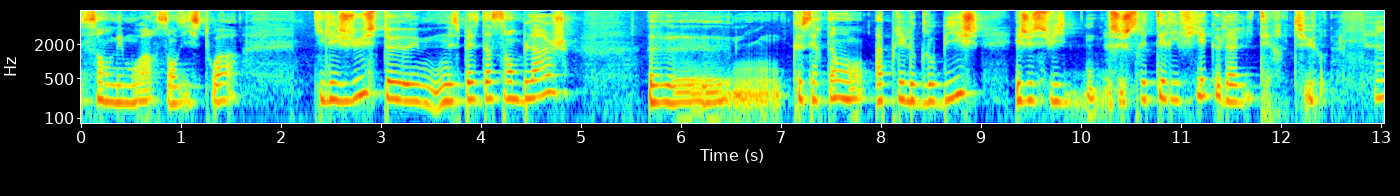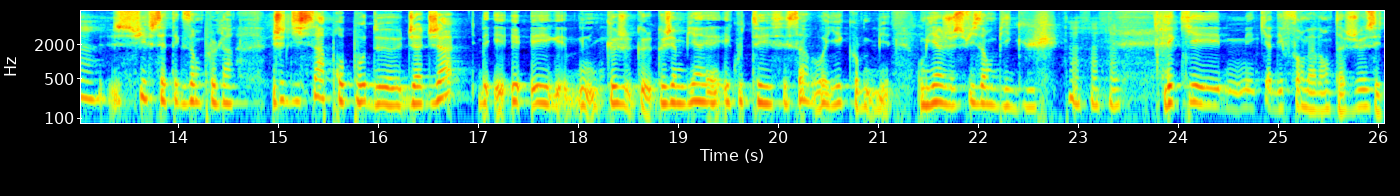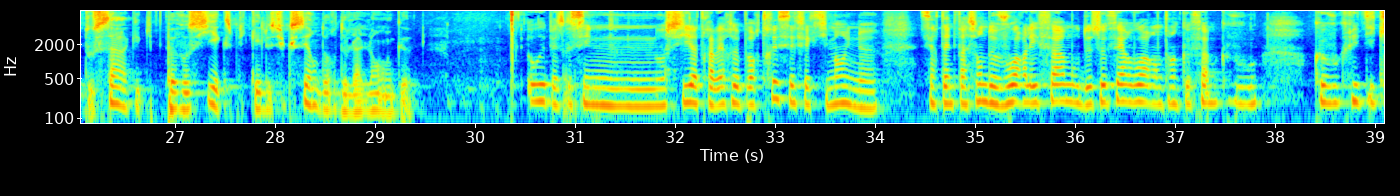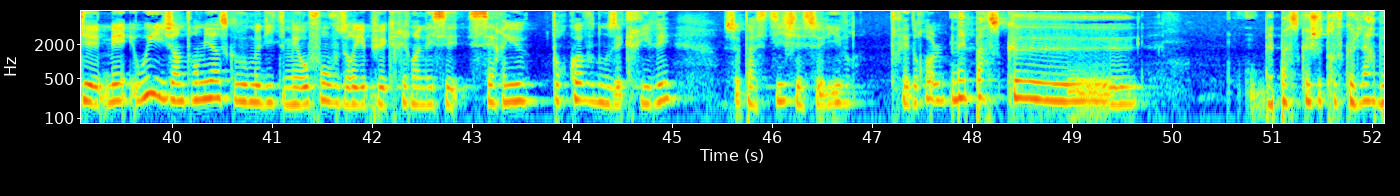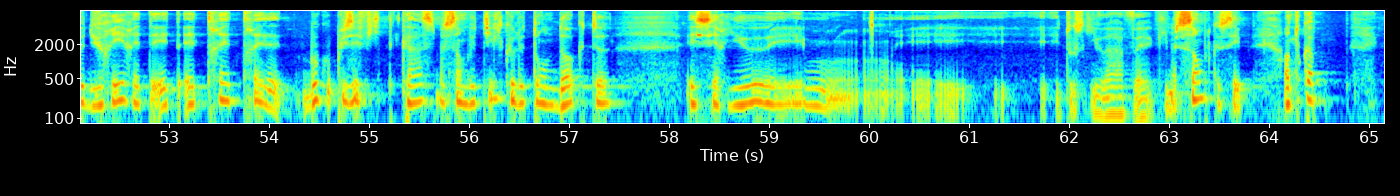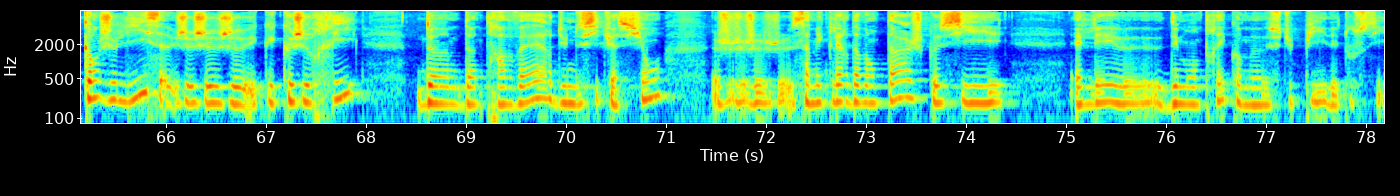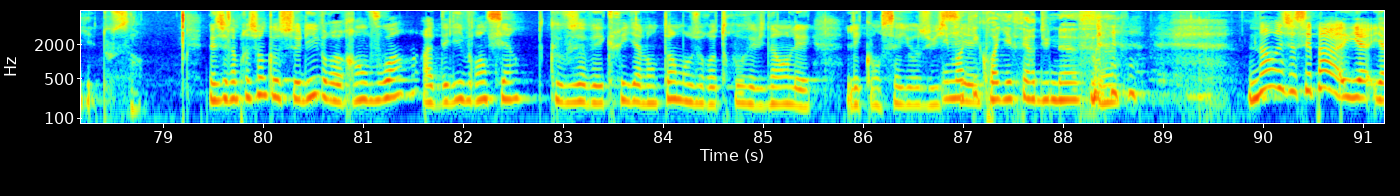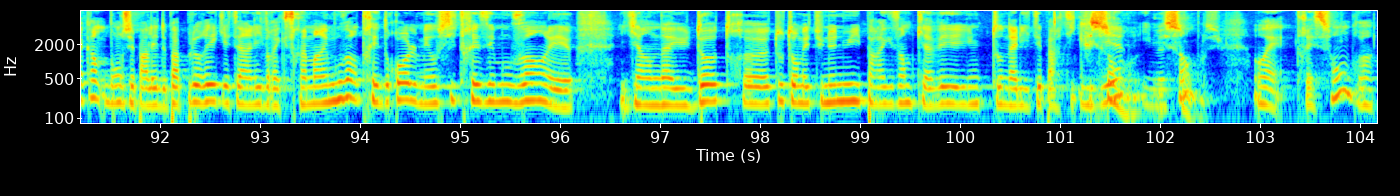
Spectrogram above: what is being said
sans mémoire, sans histoire, qu'il est juste une espèce d'assemblage euh, que certains ont appelé le globiche, et je, suis, je serais terrifiée que la littérature hmm. suive cet exemple-là. Je dis ça à propos de Jaja, et, que, j'aime bien écouter, c'est ça, vous voyez combien, je suis ambiguë. mais, qui mais qui a des formes avantageuses et tout ça, qui, peuvent aussi expliquer le succès en dehors de la langue. Oui, parce que c'est aussi, à travers ce portrait, c'est effectivement une certaine façon de voir les femmes ou de se faire voir en tant que femme que vous, que vous critiquez. Mais oui, j'entends bien ce que vous me dites, mais au fond, vous auriez pu écrire un essai sérieux. Pourquoi vous nous écrivez ce pastiche et ce livre très drôle? Mais parce que ben parce que je trouve que l'arbre du rire est, est, très très beaucoup plus efficace, me semble-t-il, que le ton docte et sérieux et, tout ce qui va avec. Il me semble que c'est, en tout cas, quand je lis, je, que je ris d'un travers, d'une situation, ça m'éclaire davantage que si elle est euh, démontrée comme euh, stupide et tout ci et tout ça. Mais j'ai l'impression que ce livre renvoie à des livres anciens que vous avez écrits il y a longtemps. Moi, je retrouve évidemment les, les conseils aux huissiers. Et moi qui croyais faire du neuf. non, je sais pas. Il y a, quand... Bon, j'ai parlé de Pas pleurer, qui était un livre extrêmement émouvant, très drôle, mais aussi très émouvant. Et euh, il y en a eu d'autres. Tout en met une nuit, par exemple, qui avait une tonalité particulière, il, me semble. Ouais, très sombre.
